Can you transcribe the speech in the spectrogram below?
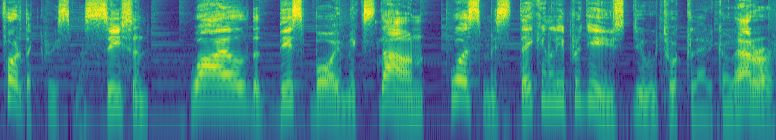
for the Christmas season, while the This Boy Mixdown was mistakenly produced due to a clerical error.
